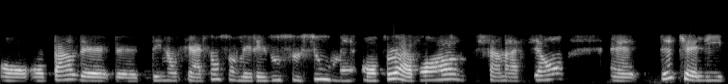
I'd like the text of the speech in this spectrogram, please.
on, on parle de, de, dénonciation sur les réseaux sociaux, mais on peut avoir diffamation euh, dès que les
